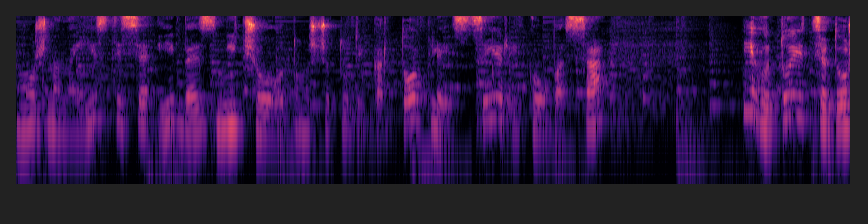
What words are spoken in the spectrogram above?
Можна наїстися і без нічого, тому що тут і картопля, і сир, і ковбаса. І готується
